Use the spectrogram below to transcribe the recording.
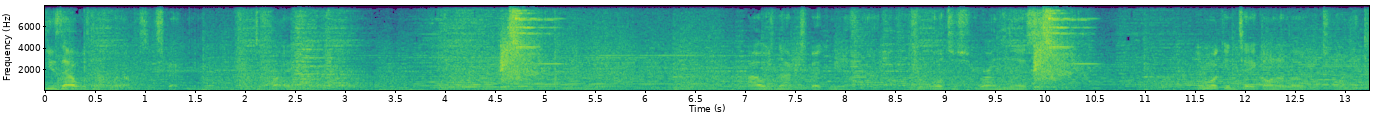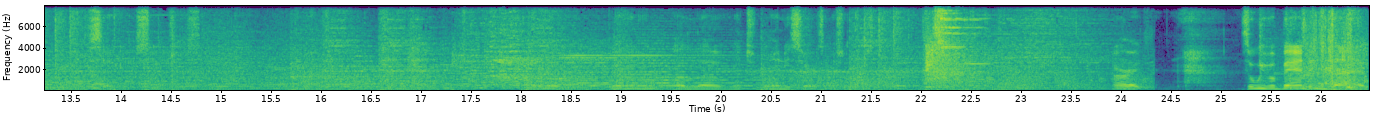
Because that was not what I was not expecting that at all. So we'll just run this. And we can take on a level 23 second Sieges. A level 20 Saracen Alright. So we've abandoned that.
